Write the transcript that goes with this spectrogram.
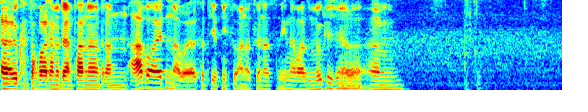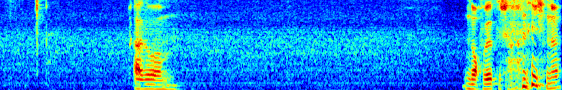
Äh, du kannst auch weiter mit deinem Partner dran arbeiten, aber es hört sich jetzt nicht so an, als wenn das in irgendeiner Weise möglich wäre. Ähm also Noch willst du schon nicht, ne?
